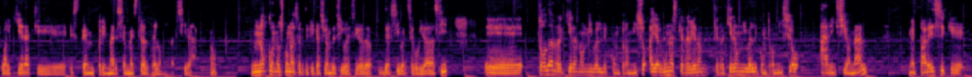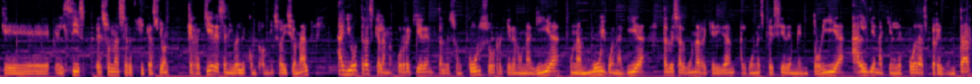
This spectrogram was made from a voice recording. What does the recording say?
cualquiera que esté en primer semestre de la universidad, ¿no? No conozco una certificación de ciberseguridad, de ciberseguridad así. Eh, todas requieren un nivel de compromiso. Hay algunas que requieren, que requieren un nivel de compromiso adicional. Me parece que, que el CISP es una certificación que requiere ese nivel de compromiso adicional. Hay otras que a lo mejor requieren tal vez un curso, requieren una guía, una muy buena guía, tal vez algunas requerirán alguna especie de mentoría, alguien a quien le puedas preguntar.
